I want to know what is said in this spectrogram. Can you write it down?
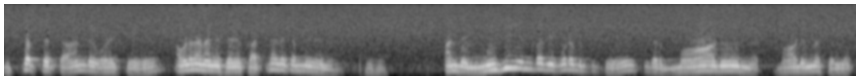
முப்பத்தெட்டு ஆண்டு உழைச்சு அவ்வளவுதான் நாங்க கட்டினது கம்மி வேணும் அந்த நிதி என்பதை கூட விட்டுட்டு இவர் மாடு மாடுன்னு சொல்லும்.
